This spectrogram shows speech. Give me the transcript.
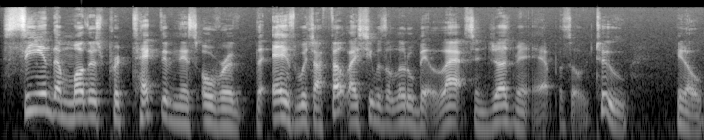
seeing the mother's protectiveness over the eggs, which I felt like she was a little bit lapse in judgment in episode two. You know,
